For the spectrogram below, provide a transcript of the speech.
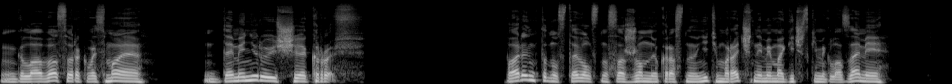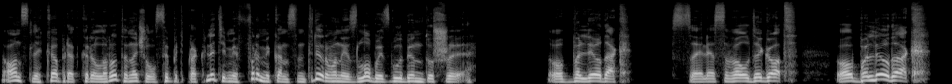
Глава 48. Доминирующая кровь. Парингтон уставился на сожженную красную нить мрачными магическими глазами. Он слегка приоткрыл рот и начал сыпать проклятиями в форме концентрированной злобы из глубин души. «Ублюдок! Селес Валдегот! Ублюдок!»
